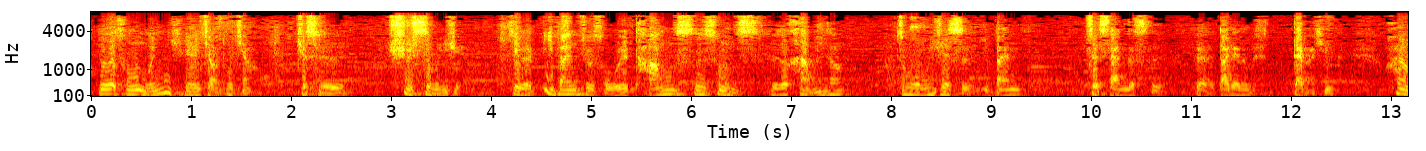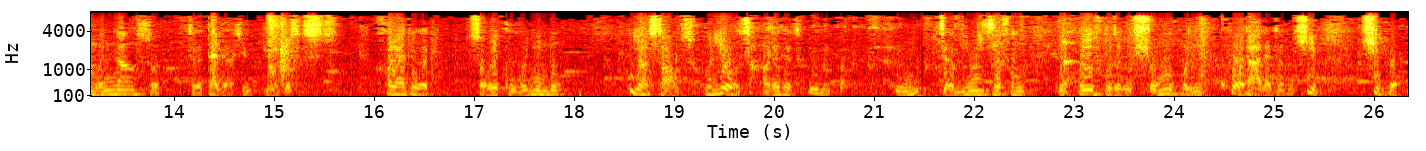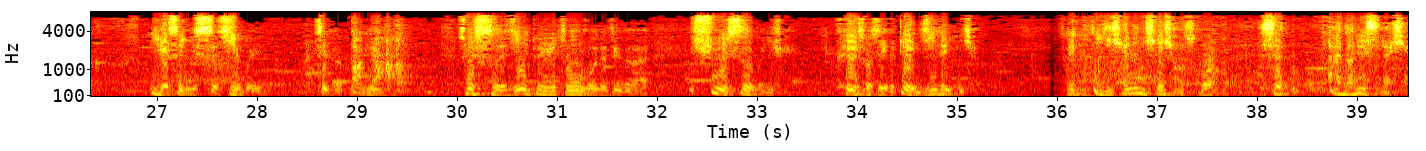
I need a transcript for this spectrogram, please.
如果从文学角度讲，就是叙事文学，这个一般就所谓唐诗、宋词、汉文章，中国文学史一般这三个是呃大家认为是代表性的。汉文章所这个代表性也就是《史记》，后来这个所谓古文运动。要扫除六朝的这种嗯这个靡靡之风，要恢复这种雄浑扩大的这种气气魄，也是以《史记》为这个榜样。所以，《史记》对于中国的这个叙事文学可以说是一个奠基的影响。所以，以前人写小说是按照历史来写，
